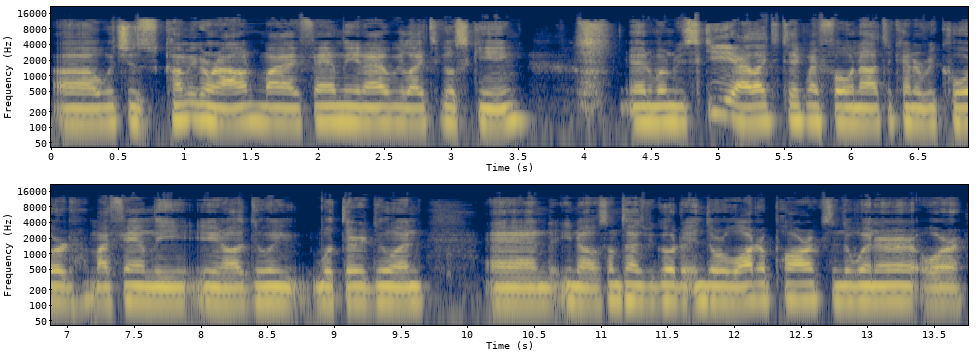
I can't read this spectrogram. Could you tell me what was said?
uh, which is coming around, my family and I, we like to go skiing. And when we ski, I like to take my phone out to kind of record my family, you know, doing what they're doing. And, you know, sometimes we go to indoor water parks in the winter or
